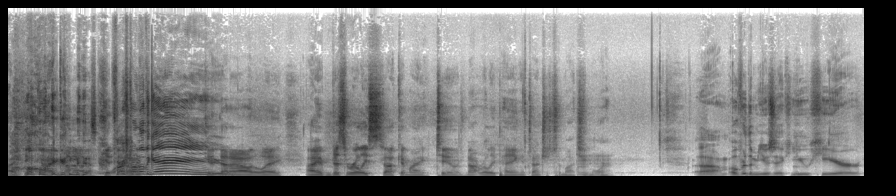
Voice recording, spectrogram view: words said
I think I'm uh, First one out, of the game. get that out of the way. I'm just really stuck in my tune, not really paying attention to much more. Um, over the music, you hear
